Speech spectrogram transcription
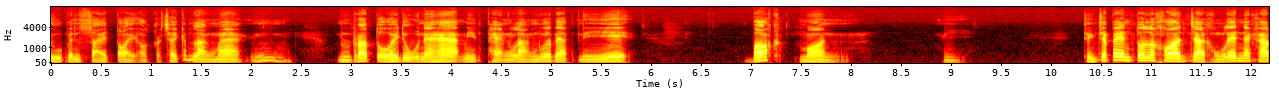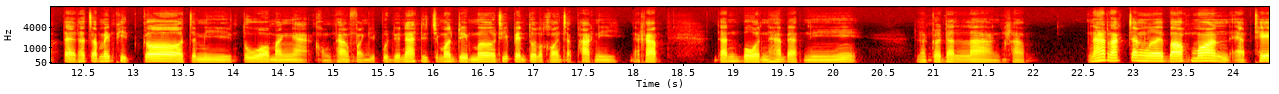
ดูเป็นสายต่อยออกใช้กำลังมากอืมมุนรอบตัวให้ดูนะฮะ มีแผงหลังด้วยแบบนี้ บ็อกมอนนี่ถึงจะเป็นตัวละครจากของเล่นนะครับ แต่ถ้าจะไม่ผิดก็จะมีตัวมังงะของทางฝั่งญี่ปุ่นด้วยนะ Digimon Dreamer ที่เป็นตัวละครจากภาคนี้นะครับ ด้านบนฮะแบบนี้ แล้วก็ด้านล่างครับ น่ารักจังเลยบ็อกมอนแอบเท่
